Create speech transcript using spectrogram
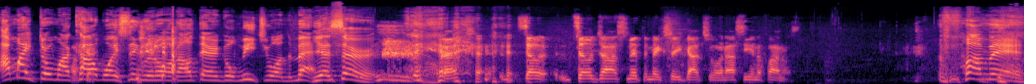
I might throw my okay. cowboy singlet on out there and go meet you on the mat. Yes, sir. tell, tell John Smith to make sure he got you, and I'll see you in the finals. My man,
